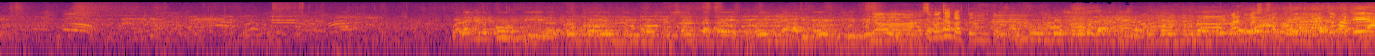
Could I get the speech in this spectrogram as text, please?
Guadagnano punti il concorrente numero 63, Trenda di Devi sui primi No, due secondo te ha fatto un e un punto se lo guadagna il concorrente numero 33, Guarda, questo sta!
